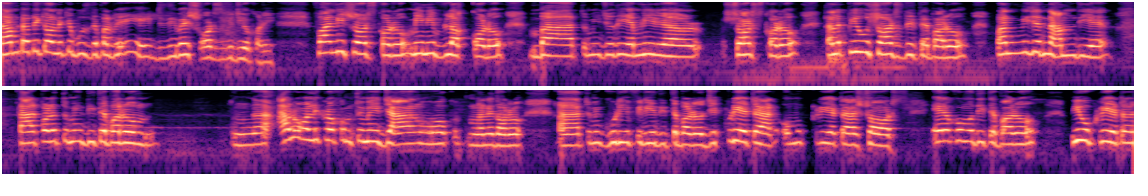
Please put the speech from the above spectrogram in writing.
নামটা দেখে অনেকে বুঝতে পারবে এই দিদি ভাই শর্টস ভিডিও করে। ফানি শর্টস করো মিনি ব্লগ করো বা তুমি যদি এমনি শর্টস করো তাহলে পিউ শর্টস দিতে পারো বা নিজের নাম দিয়ে। তারপরে তুমি দিতে পারো আরও অনেক রকম তুমি যা হোক মানে ধরো তুমি ঘুরিয়ে ফিরিয়ে দিতে পারো যে ক্রিয়েটার অমুক ক্রিয়েটার শর্টস এরকমও দিতে পারো পিউ ক্রিয়েটার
